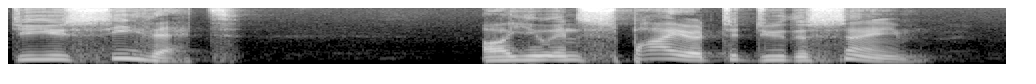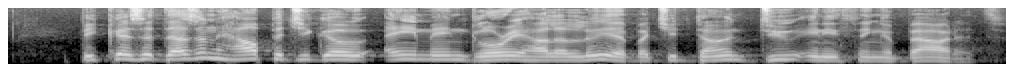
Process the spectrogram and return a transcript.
Do you see that? Are you inspired to do the same? Because it doesn't help that you go, Amen, glory, hallelujah, but you don't do anything about it.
